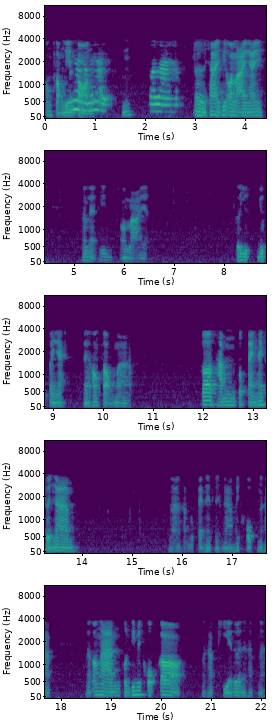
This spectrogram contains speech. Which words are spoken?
ห้องสองเรียนไม่ใช่ก่อคนรับไม่ใช่หืมออนไลน์ครับ เออใช่ที่ออนไลน์ไงนั่นแหละที่ออนไลน์อะ ก็หยุดหยุดไปไงแต่ห้องสองมา ก็ทำตกแต่งให้สวยงามนะทำตกแต่งให้สวยงามให้ครบนะครับ แล้วก็งานคนที่ไม่ครบก็นะครับเคลียร์ด้วยนะครับนะ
